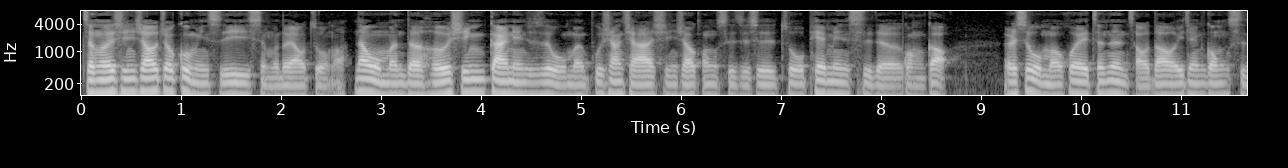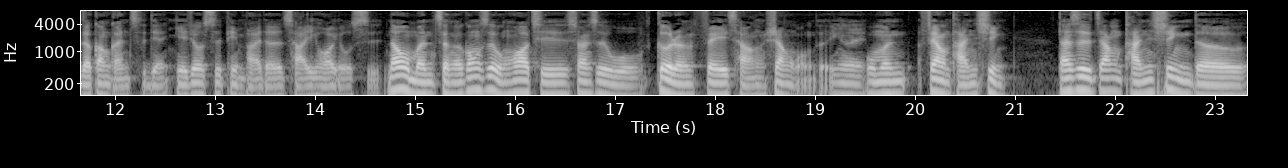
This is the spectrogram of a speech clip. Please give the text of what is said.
整合行销，就顾名思义，什么都要做嘛。那我们的核心概念就是，我们不像其他行销公司，只是做片面式的广告。而是我们会真正找到一间公司的杠杆支点，也就是品牌的差异化优势。那我们整个公司文化其实算是我个人非常向往的，因为我们非常弹性，但是这样弹性的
